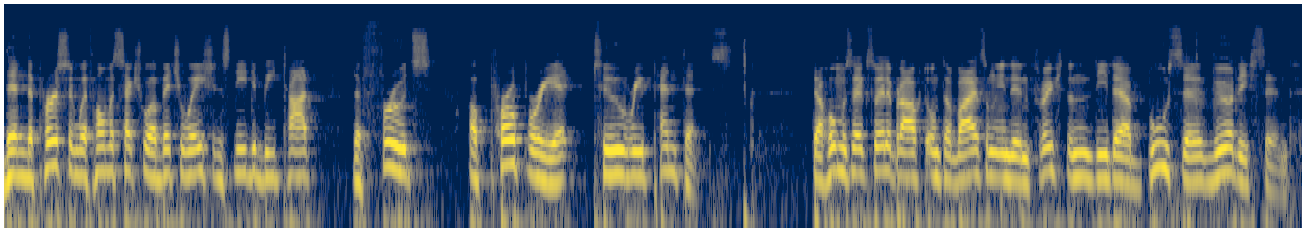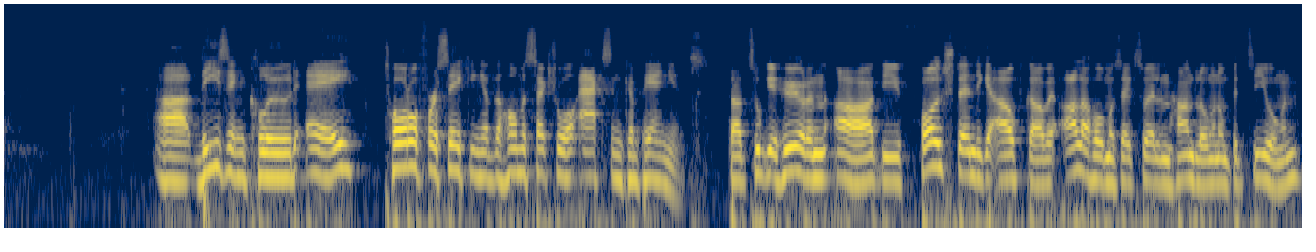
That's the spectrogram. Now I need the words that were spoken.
then the person with homosexual habituations need to be taught the fruits appropriate to repentance. der Homosexuelle braucht Unterweisung in den Früchten, die der Buße würdig sind. Uh, these include A, total forsaking of the homosexual acts and companions. Dazu gehören a. die vollständige Aufgabe aller homosexuellen Handlungen und Beziehungen,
